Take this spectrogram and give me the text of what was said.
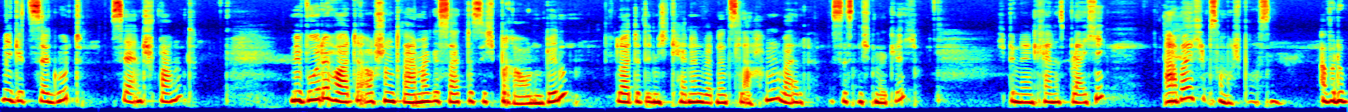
Mir geht's sehr gut, sehr entspannt. Mir wurde heute auch schon dreimal gesagt, dass ich braun bin. Leute, die mich kennen, werden jetzt lachen, weil es ist nicht möglich. Ich bin ein kleines Bleichi, aber ich habe Sommersprossen. Aber du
